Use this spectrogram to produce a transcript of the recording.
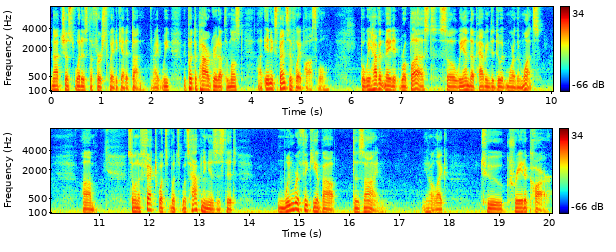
not just what is the first way to get it done. Right? We we put the power grid up the most uh, inexpensive way possible, but we haven't made it robust, so we end up having to do it more than once. Um, so in effect, what's what's what's happening is is that when we're thinking about design, you know, like to create a car,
